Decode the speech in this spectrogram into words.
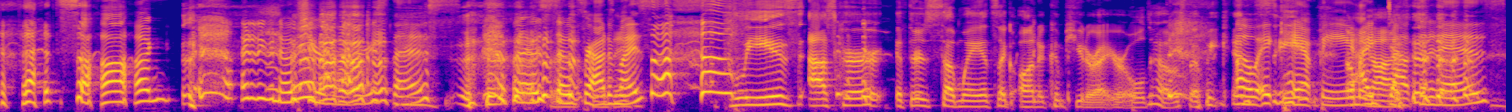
that song. I don't even know if she remembers this, but I was so That's proud of myself. Please ask her if there's some way it's like on a computer at your old house that we can. Oh, it see. can't be. Oh my I God. doubt that it is.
